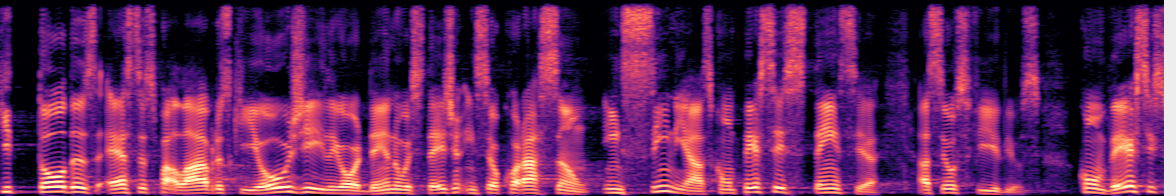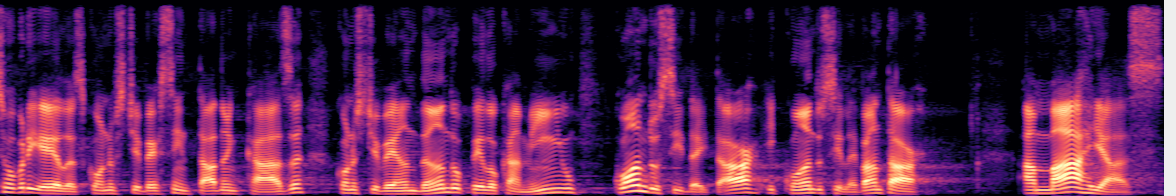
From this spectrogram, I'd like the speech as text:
Que todas estas palavras que hoje lhe ordeno estejam em seu coração. Ensine-as com persistência a seus filhos. Converse sobre elas quando estiver sentado em casa, quando estiver andando pelo caminho, quando se deitar e quando se levantar. Amarre-as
